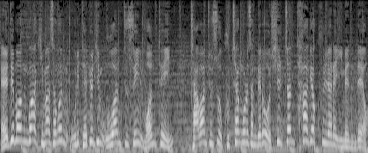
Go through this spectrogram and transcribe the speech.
에드먼과 김하성은 우리 대표팀 우완 투수인 원태인, 좌완 투수 구창모를 상대로 실전 타격 훈련에 임했는데요.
